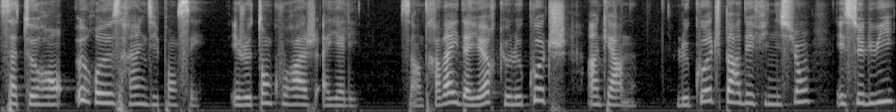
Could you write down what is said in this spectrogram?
ça te rend heureuse rien que d'y penser. Et je t'encourage à y aller. C'est un travail d'ailleurs que le coach incarne. Le coach, par définition, est celui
